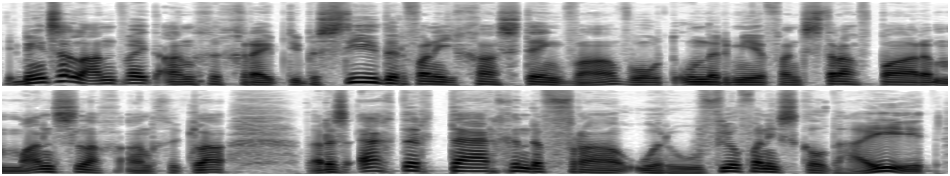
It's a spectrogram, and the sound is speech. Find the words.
het mense landwyd aangegryp. Die bestuurder van die gastank waar word onder meer van strafbare manslag aangekla. Daar is egter tergende vrae oor hoeveel van die skuld hy het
